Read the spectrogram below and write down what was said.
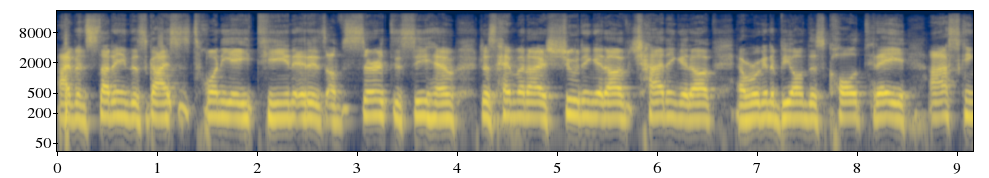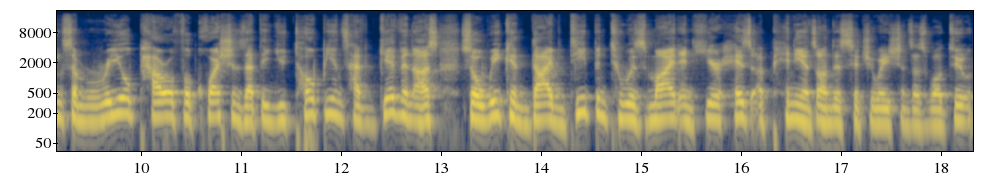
I've been studying this guy since 2018. It is absurd to see him just him and I shooting it up, chatting it up. And we're going to be on this call today asking some real powerful questions that the utopians have given us so we can dive deep into his mind and hear his opinions on these situations as well too.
